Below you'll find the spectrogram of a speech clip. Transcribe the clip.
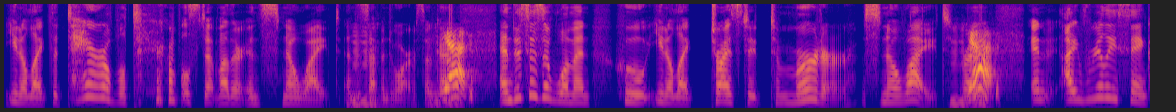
you know, like the terrible, terrible stepmother in Snow White and the mm. Seven Dwarfs. Okay. Yes. And this is a woman who, you know, like tries to to murder Snow White, mm. right? Yes. And I really think,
